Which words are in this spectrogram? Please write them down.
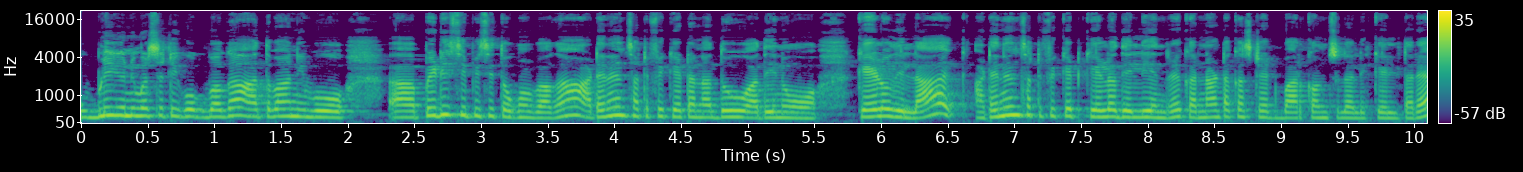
ಹುಬ್ಳಿ ಯೂನಿವರ್ಸಿಟಿಗೆ ಹೋಗುವಾಗ ಅಥವಾ ನೀವು P D C P C ತೊಗೊಳ್ಳುವಾಗ ಅಟೆಂಡೆನ್ಸ್ ಸರ್ಟಿಫಿಕೇಟ್ ಅನ್ನೋದು ಅದೇನು ಕೇಳೋದಿಲ್ಲ. ಅಟೆಂಡೆನ್ಸ್ ಸರ್ಟಿಫಿಕೇಟ್ ಕೇಳೋದು ಎಲ್ಲಿ ಅಂದರೆ ಕರ್ನಾಟಕ ಸ್ಟೇಟ್ ಬಾರ್ ಕೌನ್ಸಿಲಲ್ಲಿ ಕೇಳ್ತಾರೆ.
